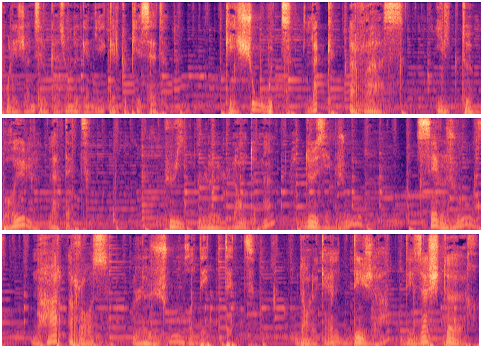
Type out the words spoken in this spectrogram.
Pour les jeunes, c'est l'occasion de gagner quelques piécettes. Keishouut lak ras. Il te brûle la tête. Puis le lendemain, le deuxième jour, c'est le jour Nhar Ros, le jour des têtes, dans lequel déjà des acheteurs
